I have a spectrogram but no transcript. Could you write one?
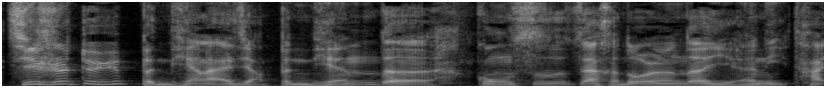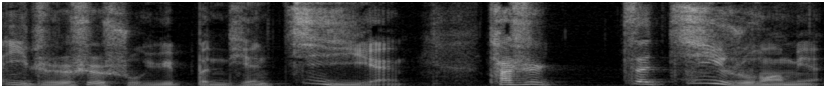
其实对于本田来讲，本田的公司在很多人的眼里，它一直是属于本田技研，它是在技术方面，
